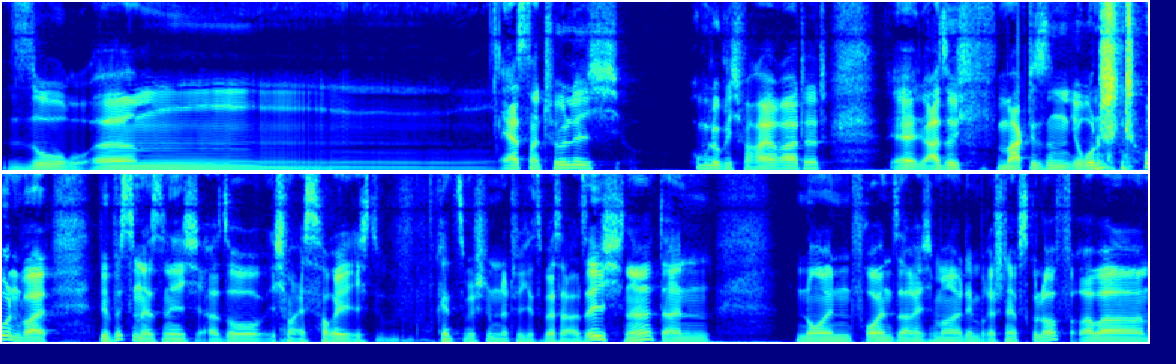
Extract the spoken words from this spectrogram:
So, ähm, er ist natürlich unglücklich verheiratet. Äh, also ich mag diesen ironischen Ton, weil wir wissen es nicht. Also ich meine, sorry, ich, du kennst ihn bestimmt natürlich jetzt besser als ich, ne? Deinen neuen Freund, sag ich mal, den Breschnevskolov. Aber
